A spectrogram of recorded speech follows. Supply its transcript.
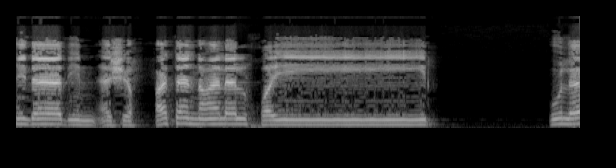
حداد أشحة على الخير أولئك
